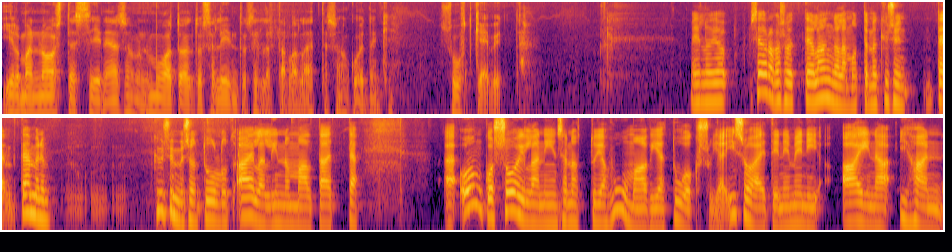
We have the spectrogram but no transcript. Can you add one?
ilman noste siinä ja se on muotoiltu se lintu sillä tavalla, että se on kuitenkin suht kevyttä. Meillä on jo seuraava soittaja langalla, mutta mä kysyn, tämmöinen kysymys on tullut Aila Linnonmalta, että onko soilla niin sanottuja huumaavia tuoksuja? Isoäitini meni aina ihan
